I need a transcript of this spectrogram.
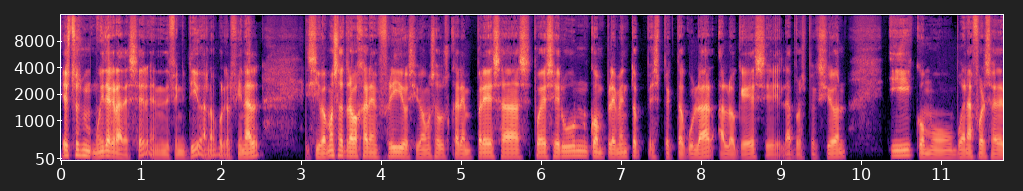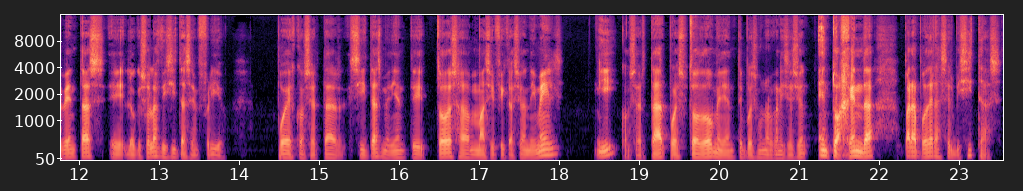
Esto es muy de agradecer, en definitiva, ¿no? Porque al final, si vamos a trabajar en frío, si vamos a buscar empresas, puede ser un complemento espectacular a lo que es eh, la prospección y como buena fuerza de ventas, eh, lo que son las visitas en frío. Puedes concertar citas mediante toda esa masificación de emails y concertar pues todo mediante pues una organización en tu agenda para poder hacer visitas,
